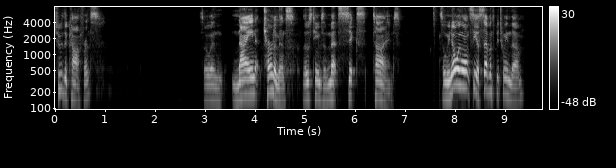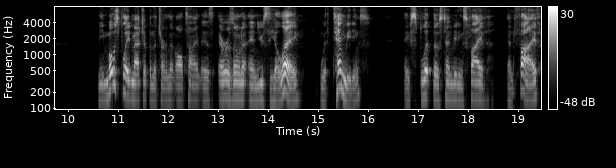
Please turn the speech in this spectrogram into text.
to the conference. So, in nine tournaments, those teams have met six times. So, we know we won't see a seventh between them. The most played matchup in the tournament all time is Arizona and UCLA with 10 meetings. They've split those 10 meetings five and five.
